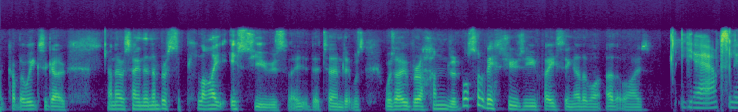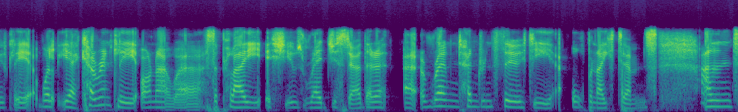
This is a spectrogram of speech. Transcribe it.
a couple of weeks ago, and they were saying the number of supply issues they, they termed it was was over a hundred. What sort of issues are you facing otherwise? Yeah, absolutely. Well, yeah, currently on our supply issues register, there are uh, around 130 open items and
